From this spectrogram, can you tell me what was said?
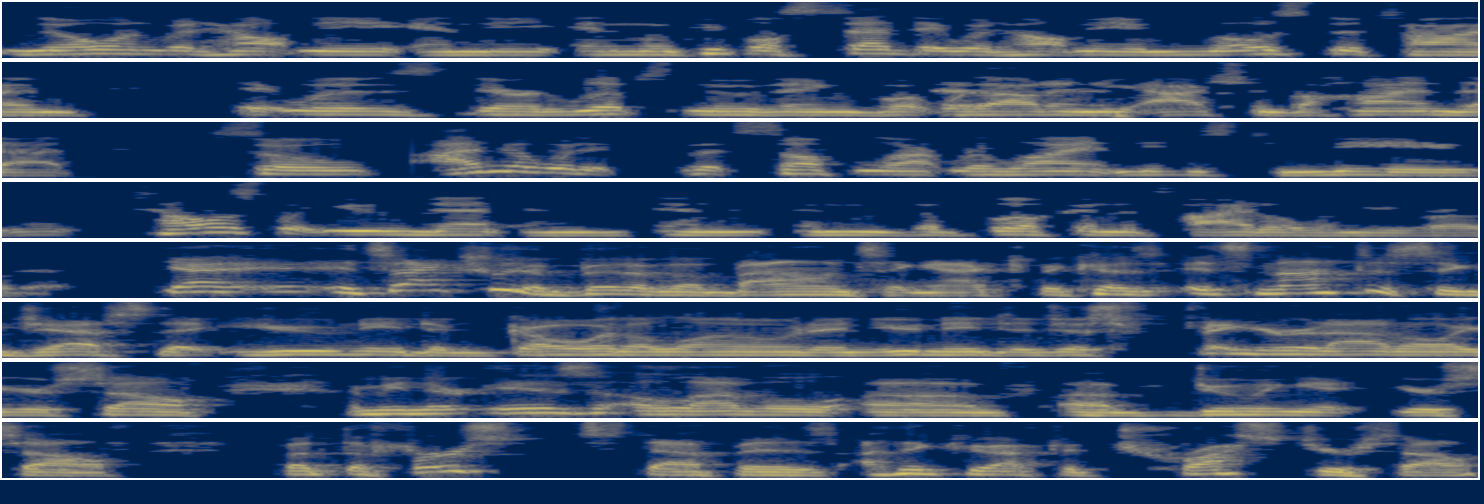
no one would help me. And the, and when people said they would help me, most of the time it was their lips moving, but without any action behind that. So I know what, it, what self-reliant means to me. Tell us what you meant in, in, in the book and the title when you wrote it. Yeah, it's actually a bit of a balancing act because it's not to suggest that you need to go it alone and you need to just figure it out all yourself. I mean, there is a level of, of doing it yourself, but the first step is I think you have to trust yourself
